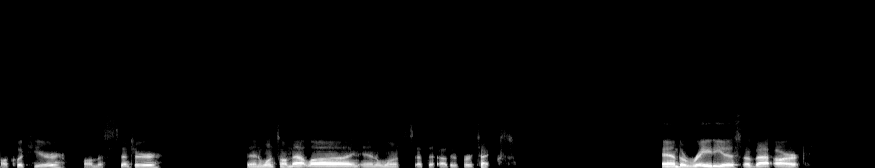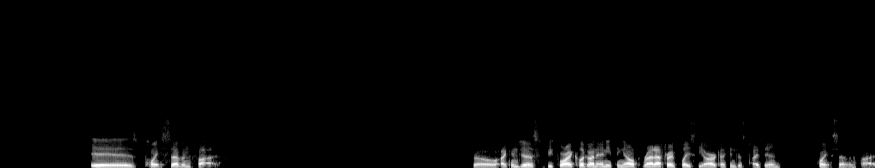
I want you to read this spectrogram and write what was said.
I'll click here on the center then once on that line and once at the other vertex. And the radius of that arc is 0.75. So I can just, before I click on anything else, right after I place the arc, I can just type in 0.75.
